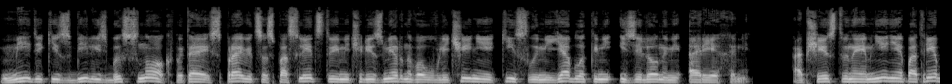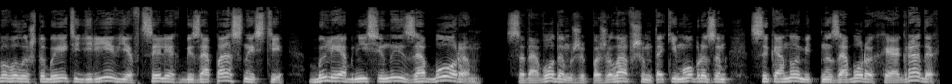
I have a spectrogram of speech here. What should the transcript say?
Медики сбились бы с ног, пытаясь справиться с последствиями чрезмерного увлечения кислыми яблоками и зелеными орехами. Общественное мнение потребовало, чтобы эти деревья в целях безопасности были обнесены забором, Садоводам же, пожелавшим таким образом сэкономить на заборах и оградах,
